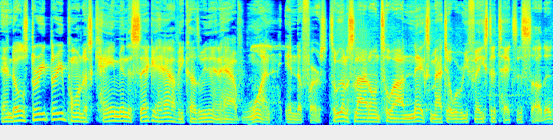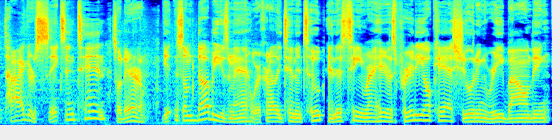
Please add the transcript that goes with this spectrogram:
And those three three pointers came in the second half because we didn't have one in the first. So we're going to slide on to our next matchup where we face the Texas Southern Tigers 6 and 10. So they're getting some W's, man. We're currently 10 and 2. And this team right here is pretty okay at shooting, rebounding,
